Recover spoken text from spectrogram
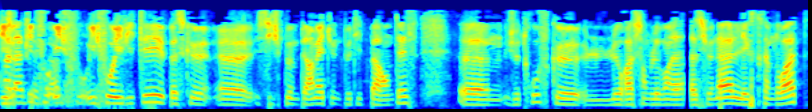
Voilà, c'est qu'il faut, il faut, il faut éviter parce que euh, si je peux me permettre une petite parenthèse, euh, je trouve que le Rassemblement national, l'extrême droite,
